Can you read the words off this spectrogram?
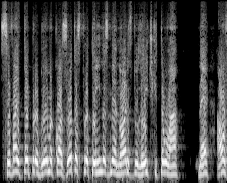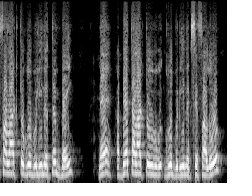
Você vai ter problema com as outras proteínas menores do leite que estão lá, né? Alfa-lactoglobulina também, né? A beta-lactoglobulina que você falou.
